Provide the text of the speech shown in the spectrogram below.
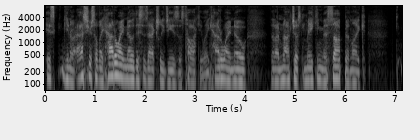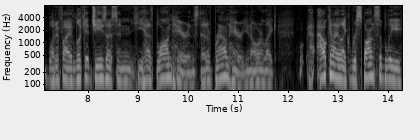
is you know ask yourself like how do I know this is actually Jesus talking? Like how do I know that I'm not just making this up and like what if I look at Jesus and he has blonde hair instead of brown hair, you know, or like how can I like responsibly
